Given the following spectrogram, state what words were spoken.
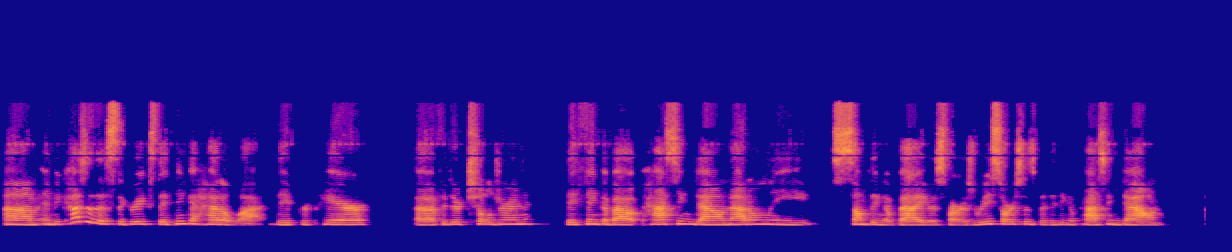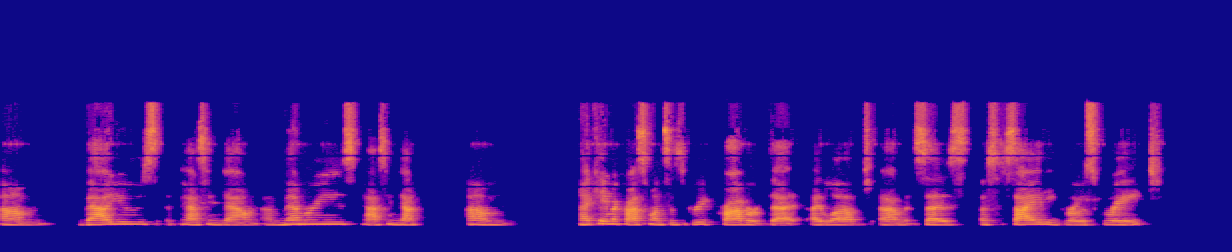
Um, and because of this, the Greeks, they think ahead a lot. They prepare uh, for their children they think about passing down not only something of value as far as resources, but they think of passing down um, values, passing down uh, memories, passing down. Um, I came across once this Greek proverb that I loved. Um, it says, A society grows great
